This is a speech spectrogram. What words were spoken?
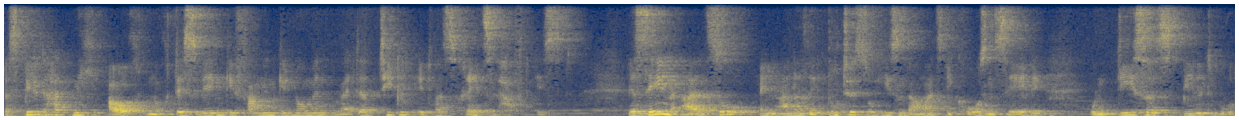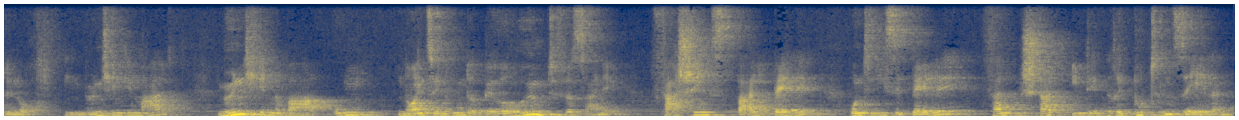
Das Bild hat mich auch noch deswegen gefangen genommen, weil der Titel etwas rätselhaft ist. Wir sehen also in einer Redoute, so hießen damals die großen Säle, und dieses Bild wurde noch in München gemalt. München war um 1900 berühmt für seine Faschingsbälle und diese Bälle fanden statt in den Redoutensälen.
